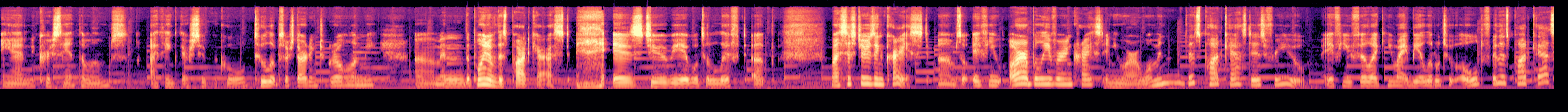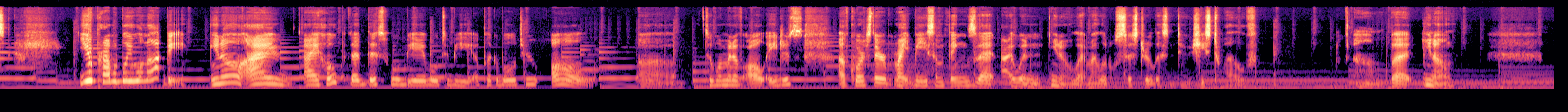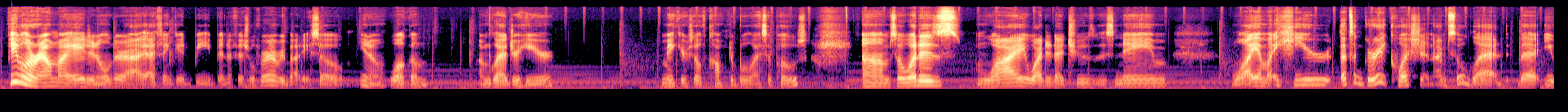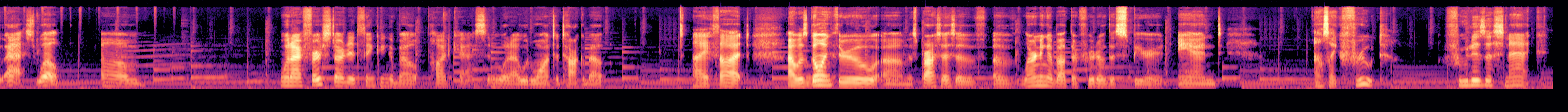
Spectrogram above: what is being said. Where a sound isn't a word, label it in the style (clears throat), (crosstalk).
and chrysanthemums. I think they're super cool. Tulips are starting to grow on me. Um, and the point of this podcast (laughs) is to be able to lift up my sisters in Christ. Um, so if you are a believer in Christ and you are a woman, this podcast is for you. If you feel like you might be a little too old for this podcast, you probably will not be. You know, I I hope that this will be able to be applicable to all uh, to women of all ages. Of course, there might be some things that I wouldn't, you know, let my little sister listen to. She's 12. Um, but, you know, people around my age and older, I, I think it'd be beneficial for everybody. So, you know, welcome. I'm glad you're here. Make yourself comfortable, I suppose. Um, so, what is why? Why did I choose this name? Why am I here? That's a great question. I'm so glad that you asked. Well, um, when I first started thinking about podcasts and what I would want to talk about, I thought I was going through um, this process of of learning about the fruit of the spirit, and I was like, fruit, fruit is a snack.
